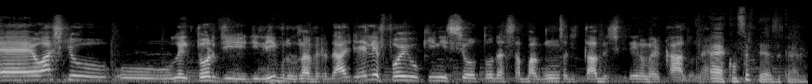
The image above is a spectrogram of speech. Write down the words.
É, eu acho que o, o leitor de, de livros, na verdade, ele foi o que iniciou toda essa bagunça de tablets que tem no mercado, né? É, com certeza, cara.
